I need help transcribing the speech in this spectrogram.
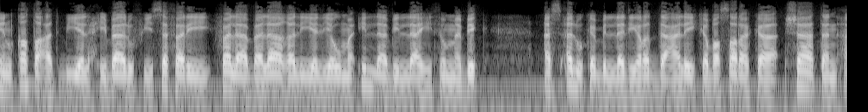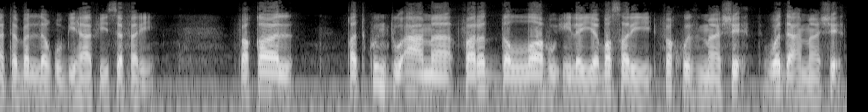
انقطعت بي الحبال في سفري فلا بلاغ لي اليوم إلا بالله ثم بك. أسألك بالذي رد عليك بصرك شاة أتبلغ بها في سفري. فقال قد كنت أعمى فرد الله إلي بصري فخذ ما شئت ودع ما شئت.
